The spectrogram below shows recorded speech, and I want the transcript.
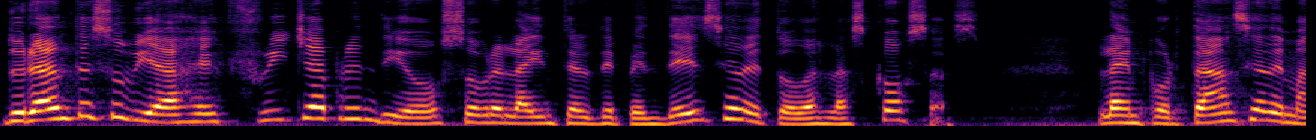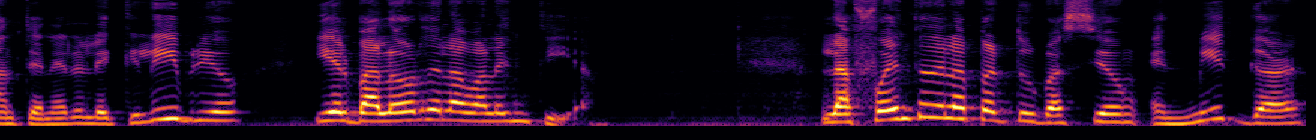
Durante su viaje, Frigga aprendió sobre la interdependencia de todas las cosas, la importancia de mantener el equilibrio y el valor de la valentía. La fuente de la perturbación en Midgard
